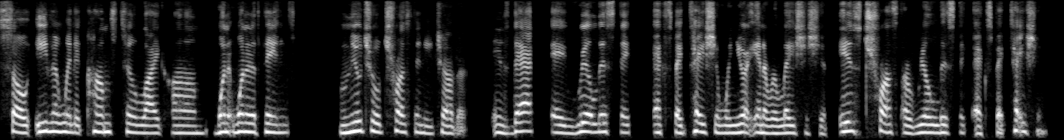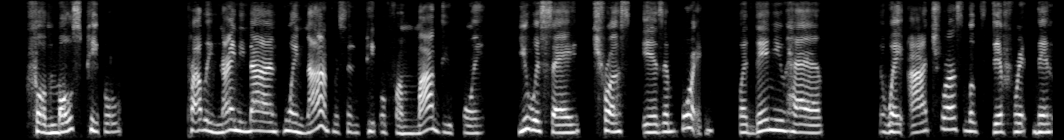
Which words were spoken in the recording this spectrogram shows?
So even when it comes to like um one one of the things, mutual trust in each other, is that a realistic expectation when you're in a relationship? Is trust a realistic expectation? For most people, probably 99.9% of people from my viewpoint, you would say trust is important. But then you have the way I trust looks different than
